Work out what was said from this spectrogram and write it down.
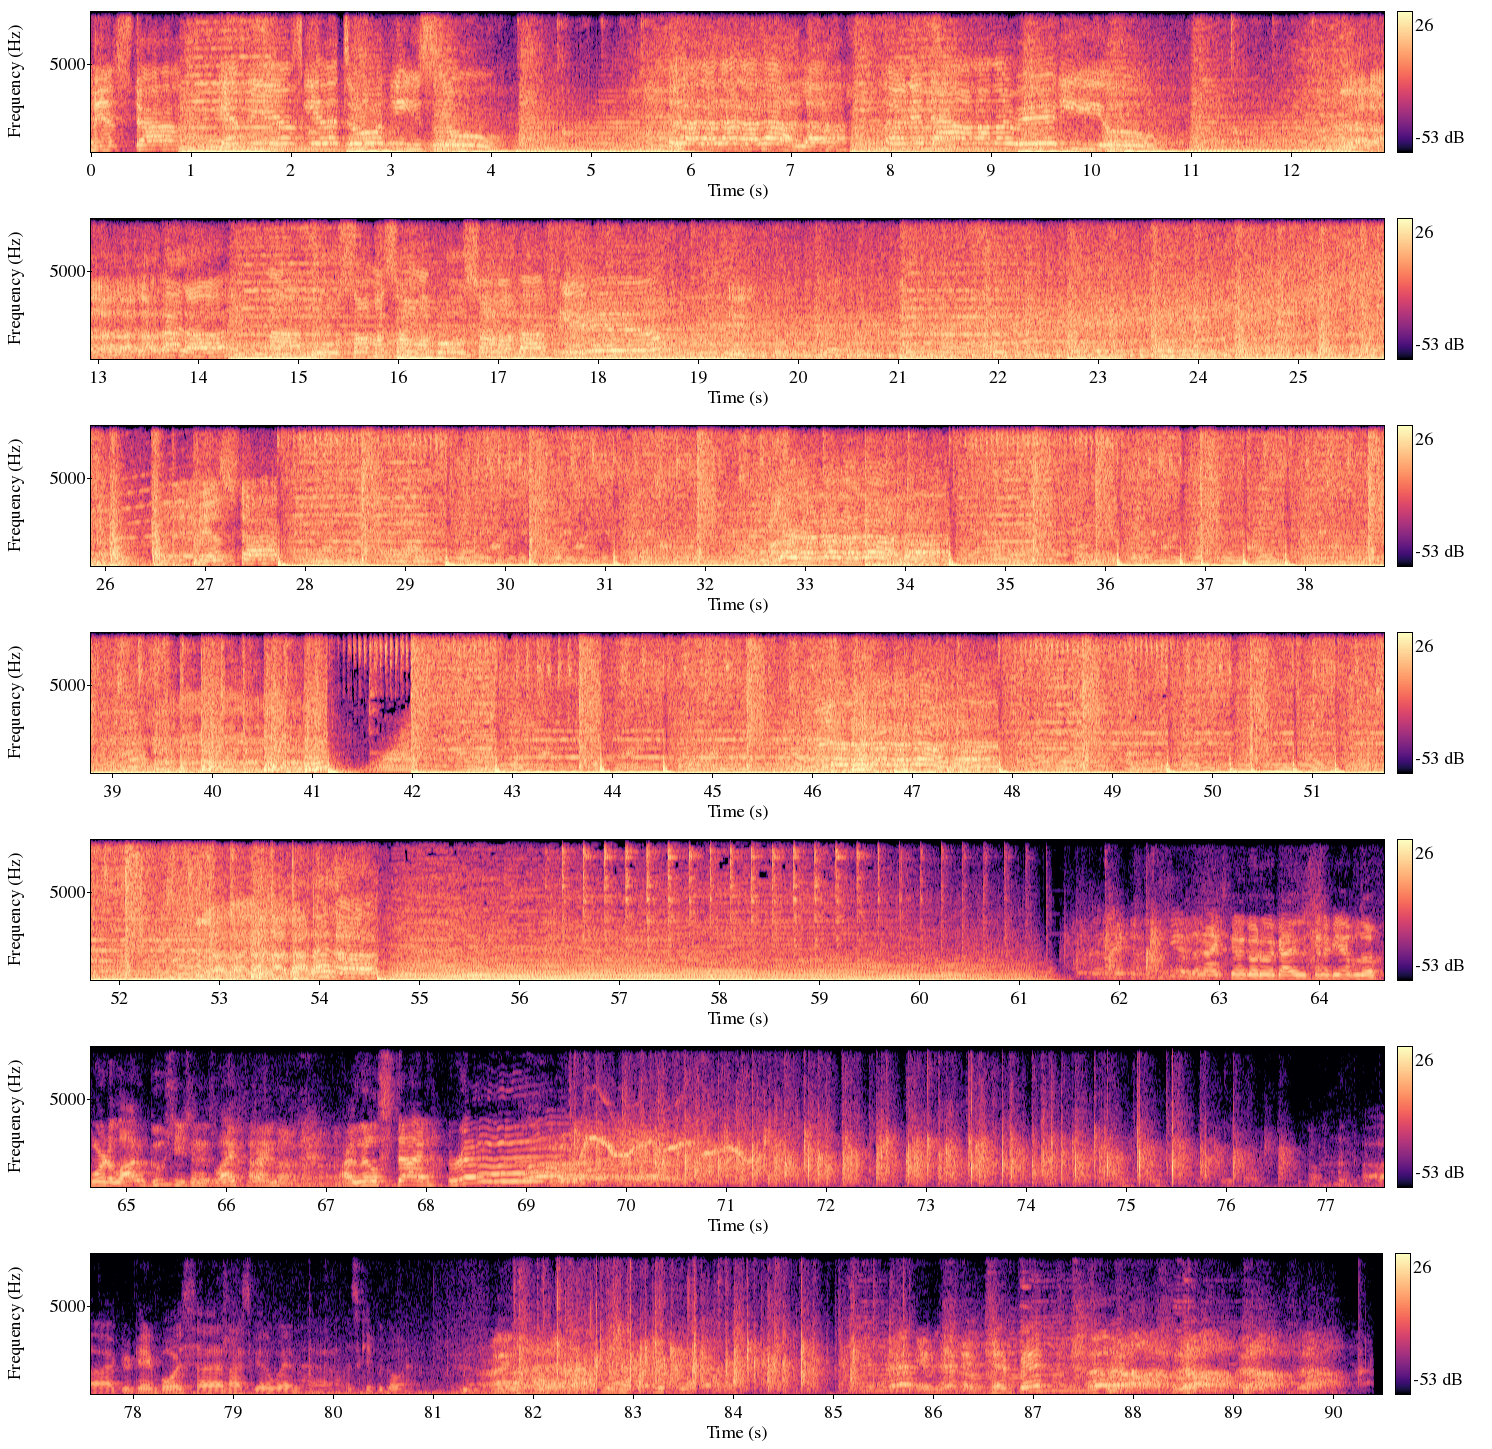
Mr. Caspian's killer told me so goosey of the night's gonna go to a guy who's gonna be able to afford a lot of goosies in his lifetime. Our little stud, Ray. Uh, good game, boys. Uh, nice to get a win. Uh, let's keep it going. Hip it.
